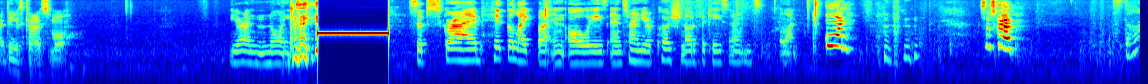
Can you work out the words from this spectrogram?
I think it's kind of small. You're annoying. Subscribe, hit the like button always, and turn your push notifications on. On. Subscribe. Stop.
